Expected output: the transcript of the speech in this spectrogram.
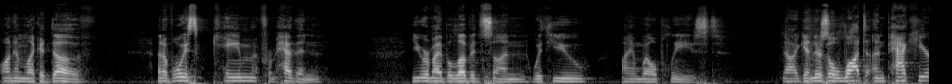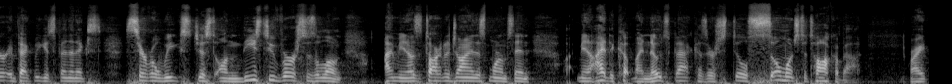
on him like a dove. And a voice came from heaven You are my beloved Son. With you I am well pleased. Now, again, there's a lot to unpack here. In fact, we could spend the next several weeks just on these two verses alone. I mean, I was talking to Johnny this morning. I'm saying, I mean, I had to cut my notes back because there's still so much to talk about, right?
